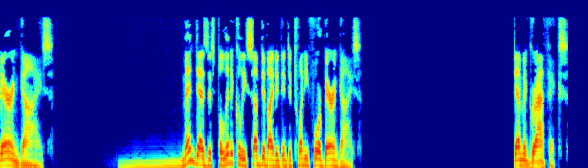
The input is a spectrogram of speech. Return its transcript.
Barangays Mendez is politically subdivided into 24 barangays. Demographics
